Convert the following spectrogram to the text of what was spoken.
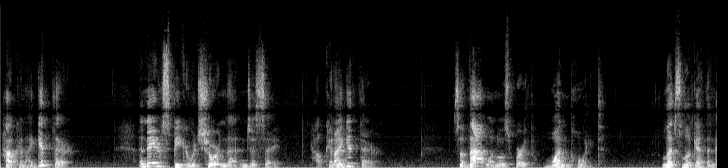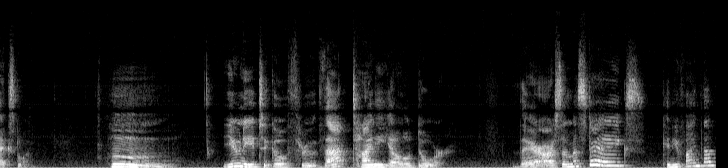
how can I get there? A native speaker would shorten that and just say, how can I get there? So that one was worth one point. Let's look at the next one. Hmm, you need to go through that tiny yellow door. There are some mistakes. Can you find them?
